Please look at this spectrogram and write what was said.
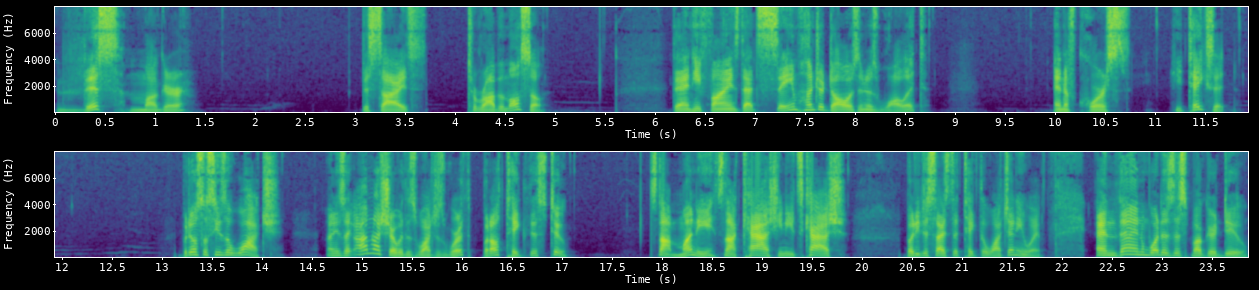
This mugger decides to rob him also. Then he finds that same $100 in his wallet. And of course, he takes it. But he also sees a watch. And he's like, I'm not sure what this watch is worth, but I'll take this too. It's not money, it's not cash. He needs cash. But he decides to take the watch anyway. And then what does this mugger do?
